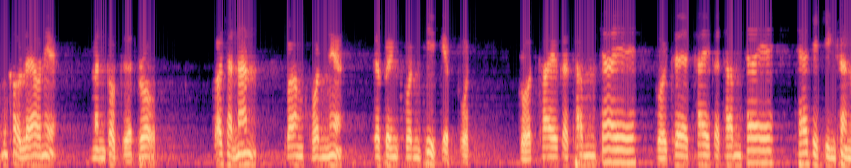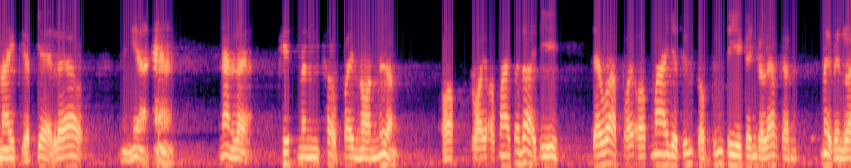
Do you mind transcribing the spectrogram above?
มเข้าแล้วเนี่ย มันก็เกิดโรค เพราะฉะนั้นบางคนเนี่ย จะเป็นคนที่เก็บกด รธใครก็ทำใช่โกรธใครใครก็ทำใช่แท้ที่จริงข้างในเกือบแย่แล้ว อย่างเงี้ยนั่นแหละพิษมันเข้าไปนอนเนื่อง ออกปล่อยออกมาก็ได้ดี แต่ว่าปล่อยออกมาอย่าถึงตบถึงตีกันก็แล้วกัน ไม่เป็นไร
